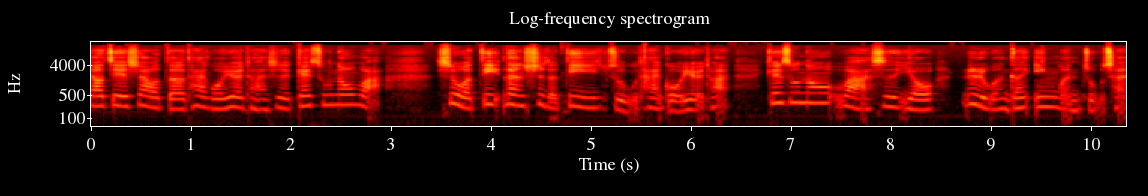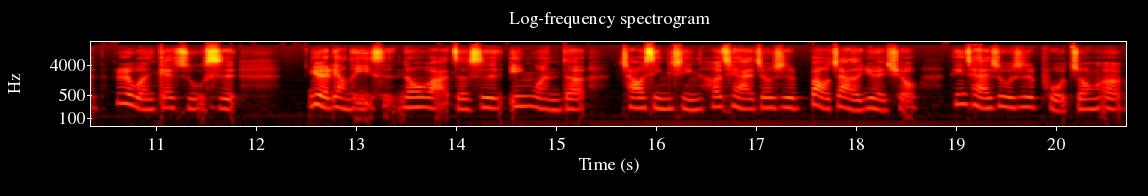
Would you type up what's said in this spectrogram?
要介绍的泰国乐团是 Getsu Nova，是我第认识的第一组泰国乐团。Getsu Nova 是由日文跟英文组成，日文 Getsu 是月亮的意思，Nova 则是英文的超新星，合起来就是爆炸的月球，听起来是不是颇中二，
